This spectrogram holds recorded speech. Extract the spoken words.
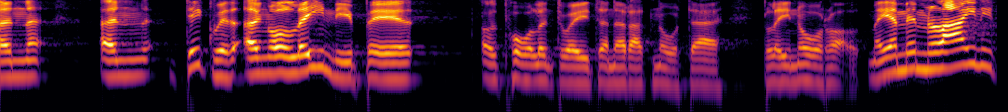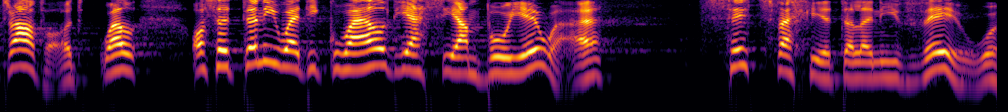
yn yn digwydd yng ngoleuni be oedd Paul yn dweud yn yr adnodau blaenorol. Mae e'n mynd mlaen i drafod, wel, os ydyn ni wedi gweld Iesu am bwy yw e, sut felly y dylen ni fyw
